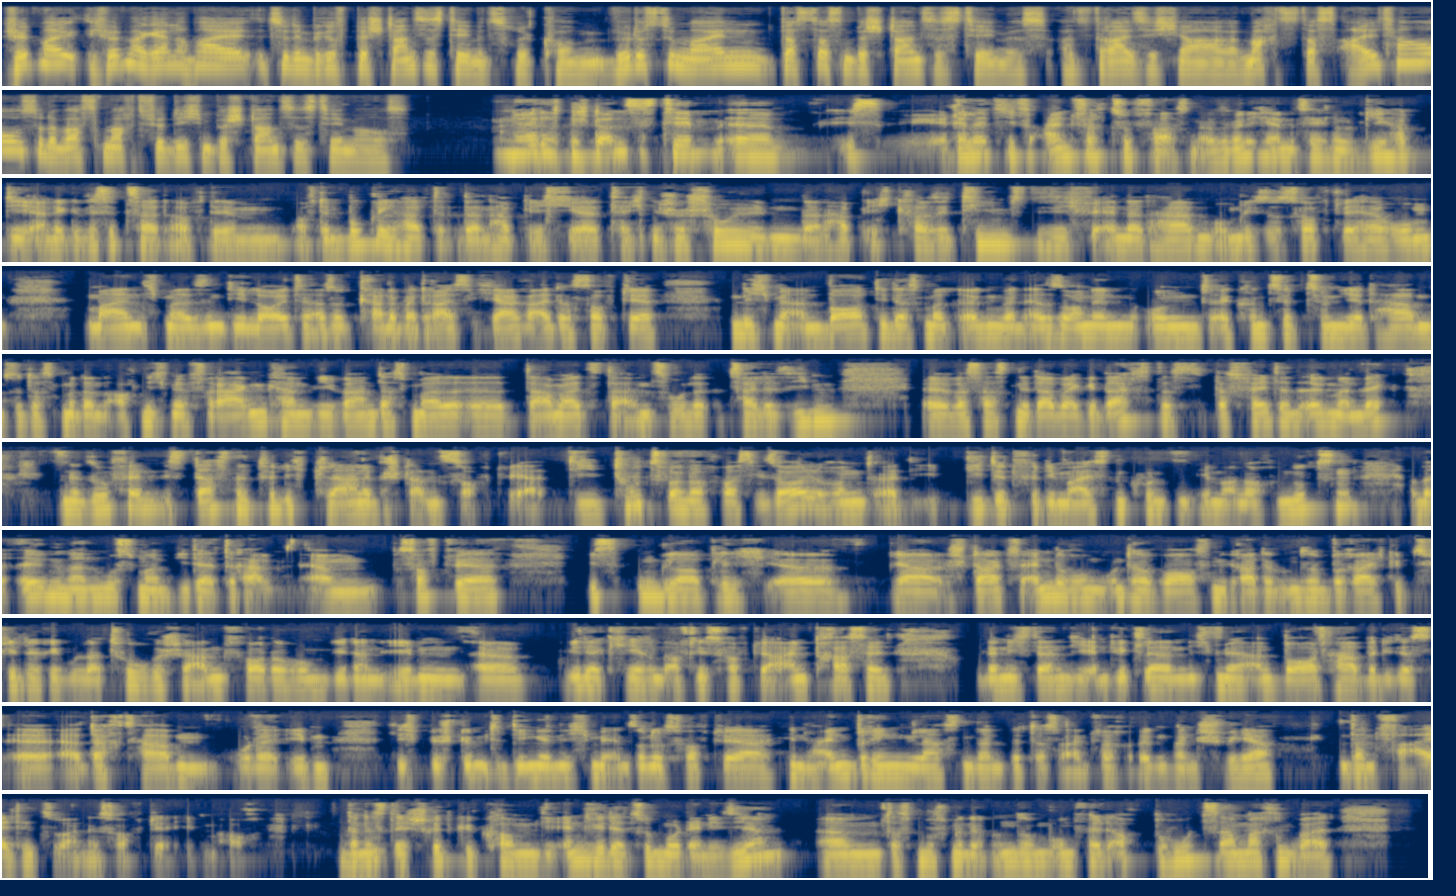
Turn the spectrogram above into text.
Ich würde mal, ich würde mal gerne nochmal zu dem Begriff Bestandssysteme zurückkommen. Würdest du meinen, dass das ein Bestandssystem ist, also 30 Jahre? Macht es das Alter aus oder was macht für dich ein Bestandssystem aus? Ja, das Bestandssystem äh, ist relativ einfach zu fassen. Also wenn ich eine Technologie habe, die eine gewisse Zeit auf dem auf dem Buckel hat, dann habe ich äh, technische Schulden, dann habe ich quasi Teams, die sich verändert haben um diese Software herum. Manchmal sind die Leute, also gerade bei 30 Jahre alter Software, nicht mehr an Bord, die das mal irgendwann ersonnen und äh, konzeptioniert haben, so dass man dann auch nicht mehr fragen kann, wie waren das mal äh, damals da in Zeile, Zeile 7, äh, was hast du dir dabei gedacht? Das, das fällt dann irgendwann weg. Und insofern ist das natürlich klar eine Bestandssoftware. Die tut zwar noch, was sie soll und äh, die bietet für die meisten Kunden immer noch Nutzen, aber irgendwann muss man wieder dran. Ähm, Software ist unglaublich äh, ja, stark Veränderungen unterworfen. Gerade in unserem Bereich gibt es viele regulatorische Anforderungen, die dann eben äh, wiederkehrend auf die Software einprasseln. Und wenn ich dann die Entwickler nicht mehr an Bord habe, die das äh, erdacht haben oder eben sich bestimmte Dinge nicht mehr in so eine Software hineinbringen lassen, dann wird das einfach irgendwann schwer und dann veraltet so eine Software eben auch. Dann mhm. ist der Schritt gekommen, die entweder zu modernisieren. Ähm, das muss man in unserem Umfeld auch behutsam machen, weil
